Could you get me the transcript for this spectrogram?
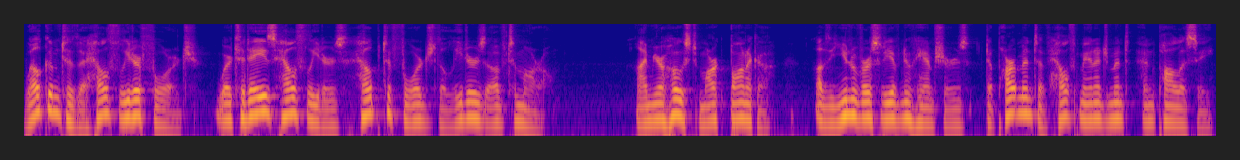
Welcome to the Health Leader Forge, where today's health leaders help to forge the leaders of tomorrow. I'm your host, Mark Bonica, of the University of New Hampshire's Department of Health Management and Policy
